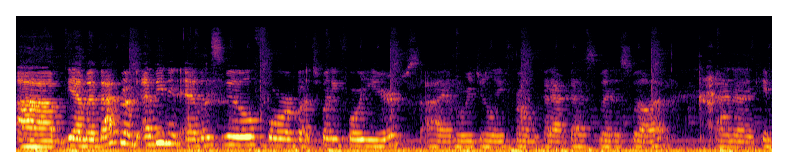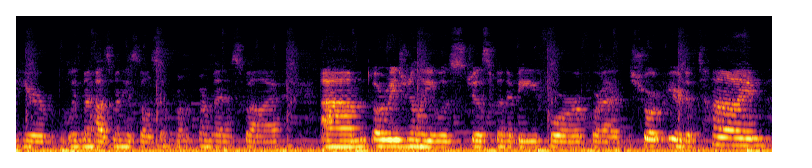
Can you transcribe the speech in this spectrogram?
um, yeah, my background, I've been in Evansville for about 24 years. I am originally from Caracas, Venezuela, and I came here with my husband. He's also from, from Venezuela. Um, originally, it was just going to be for, for a short period of time.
